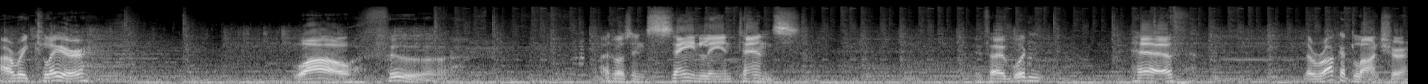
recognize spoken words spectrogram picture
Are we clear? Wow. Phew. That was insanely intense. If I wouldn't have the rocket launcher,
